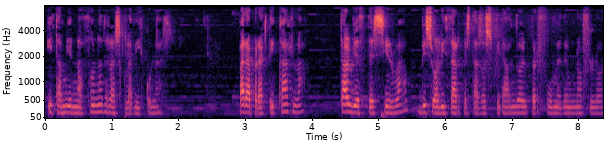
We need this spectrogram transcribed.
y también la zona de las clavículas. Para practicarla, tal vez te sirva visualizar que estás aspirando el perfume de una flor.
